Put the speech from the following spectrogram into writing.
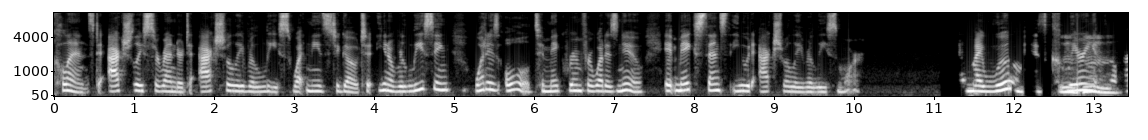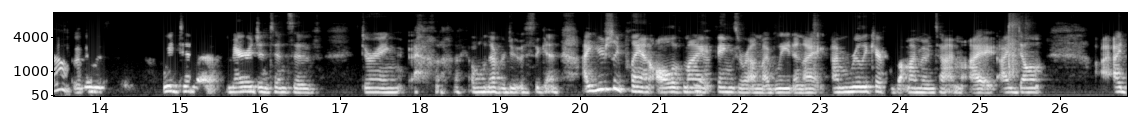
cleanse, to actually surrender, to actually release what needs to go, to you know, releasing what is old to make room for what is new, it makes sense that you would actually release more. And my womb is clearing mm-hmm. itself out. Was, we did a marriage intensive during I will never do this again. I usually plan all of my yeah. things around my bleed and I I'm really careful about my moon time. I I don't I,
